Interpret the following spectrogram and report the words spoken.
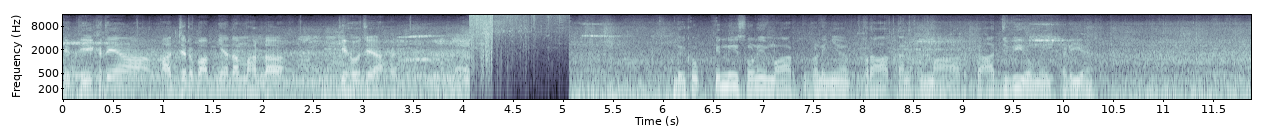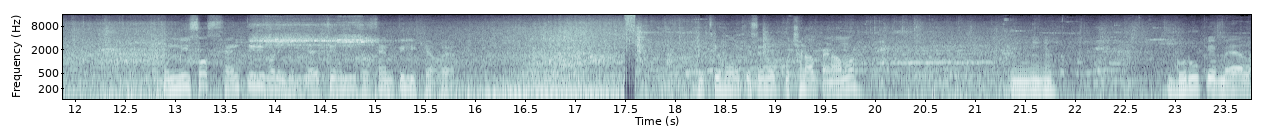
ਤੇ ਦੇਖਦੇ ਹਾਂ ਅੱਜ ਰਬਾਬੀਆਂ ਦਾ ਮਹੱਲਾ ਕਿਹੋ ਜਿਹਾ ਹੈ। ਦੇਖੋ ਕਿੰਨੀ ਸੋਹਣੀ ਇਮਾਰਤ ਬਣੀ ਹੈ ਪੁਰਾਤਨ ਇਮਾਰਤ ਅੱਜ ਵੀ ਉਵੇਂ ਹੀ ਖੜੀ ਹੈ। 1937 ਦੀ ਬਣੀ ਹੋਈ ਹੈ ਇੱਥੇ 1937 ਲਿਖਿਆ ਹੋਇਆ ਇੱਥੇ ਹੁਣ ਕਿਸੇ ਨੂੰ ਪੁੱਛਣਾ ਪੈਣਾ ਵਾ। ਗੁਰੂ ਕੇ ਮਹਿਲ।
